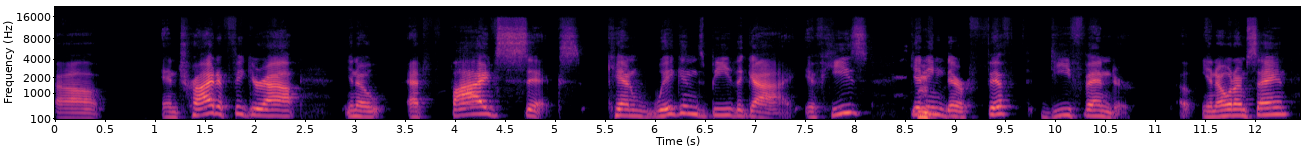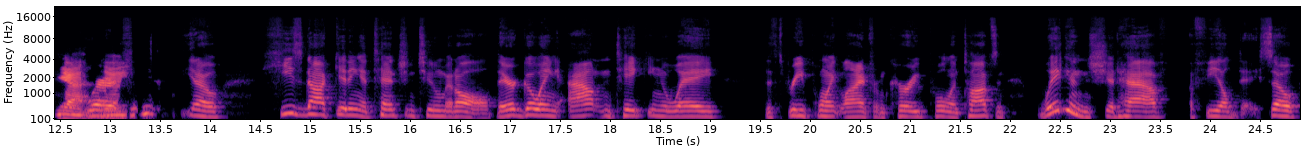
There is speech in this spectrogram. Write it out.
uh, and try to figure out, you know, at five, six, can Wiggins be the guy? If he's hmm. getting their fifth defender, uh, you know what I'm saying? Yeah. Where yeah. he's, you know, he's not getting attention to him at all. They're going out and taking away the three point line from Curry, Poole, and Thompson. Wiggins should have a field day. So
